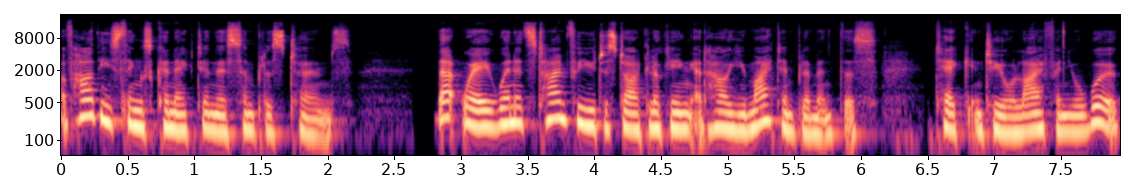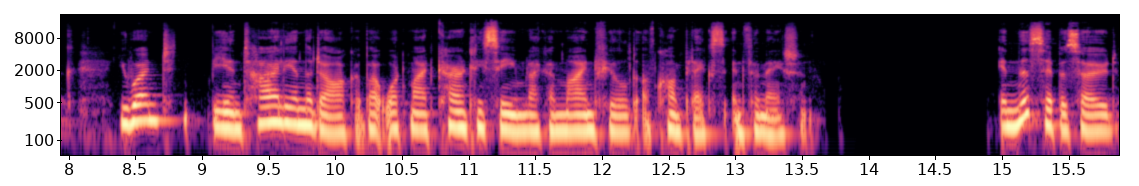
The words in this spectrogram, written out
of how these things connect in their simplest terms. That way, when it's time for you to start looking at how you might implement this tech into your life and your work, you won't be entirely in the dark about what might currently seem like a minefield of complex information. In this episode,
